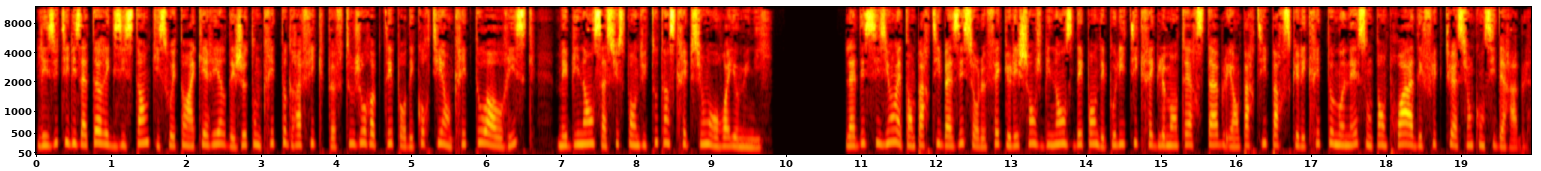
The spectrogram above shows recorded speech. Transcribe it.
Les utilisateurs existants qui souhaitant acquérir des jetons cryptographiques peuvent toujours opter pour des courtiers en crypto à haut risque, mais Binance a suspendu toute inscription au Royaume-Uni. La décision est en partie basée sur le fait que l'échange Binance dépend des politiques réglementaires stables et en partie parce que les crypto-monnaies sont en proie à des fluctuations considérables.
